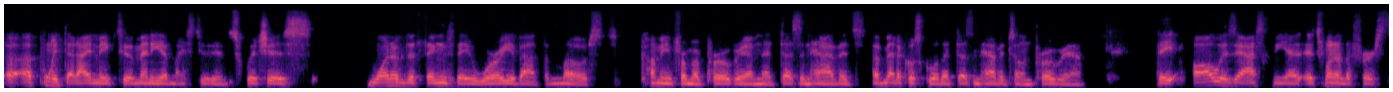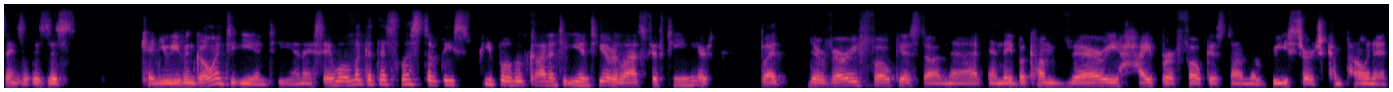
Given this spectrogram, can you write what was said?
a point that I make to many of my students, which is one of the things they worry about the most coming from a program that doesn't have its a medical school that doesn't have its own program they always ask me uh, it's one of the first things is this can you even go into ent and i say well look at this list of these people who've gone into ent over the last 15 years. But they're very focused on that and they become very hyper focused on the research component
